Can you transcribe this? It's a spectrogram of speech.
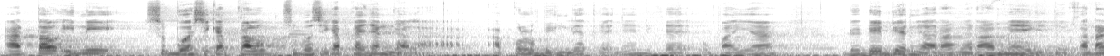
atau ini sebuah sikap? Kalau sebuah sikap kayaknya enggak lah. Aku lebih ngeliat kayaknya ini kayak upaya udah deh biar nggak rame-rame gitu. Karena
